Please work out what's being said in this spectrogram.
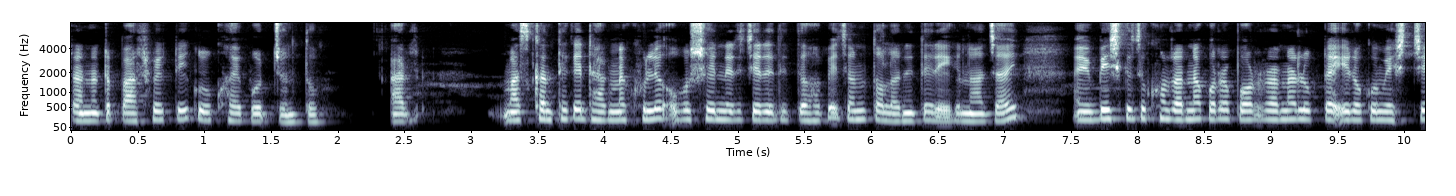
রান্নাটা পারফেক্টলি কুক হয় পর্যন্ত। আর মাঝখান থেকে ঢাকনা খুলে অবশ্যই নেড়ে চেড়ে দিতে হবে যেন তলানিতে রেগে না যায়। আমি বেশ কিছুক্ষণ রান্না করার পর রান্নার লুকটা এরকম এসছে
